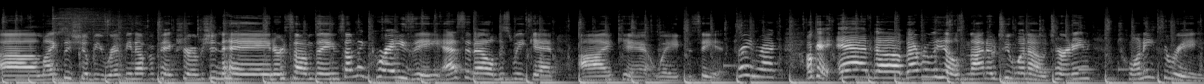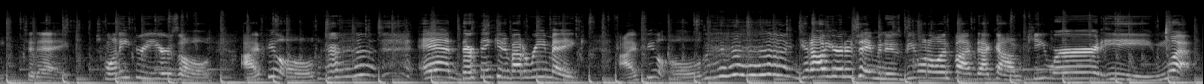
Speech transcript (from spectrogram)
Uh, likely she'll be ripping up a picture of Sinead or something. Something crazy. SNL this weekend. I can't wait to see it. Train wreck. Okay, and uh, Beverly Hills 90210 turning 23 today. 23 years old. I feel old. and they're thinking about a remake. I feel old. Get all your entertainment news, b1015.com, keyword E. Mwah.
